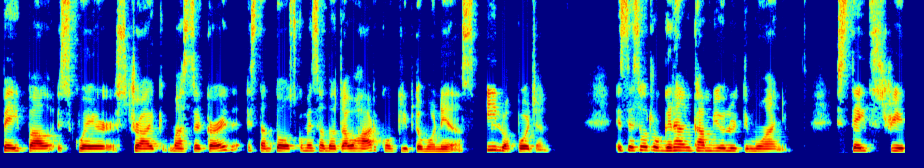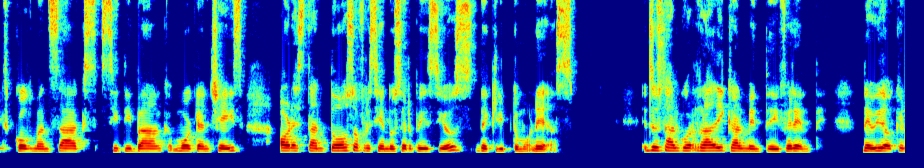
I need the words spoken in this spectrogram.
PayPal, Square, Strike, Mastercard están todos comenzando a trabajar con criptomonedas y lo apoyan. Este es otro gran cambio del último año. State Street, Goldman Sachs, Citibank, Morgan Chase ahora están todos ofreciendo servicios de criptomonedas. Esto es algo radicalmente diferente, debido a que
